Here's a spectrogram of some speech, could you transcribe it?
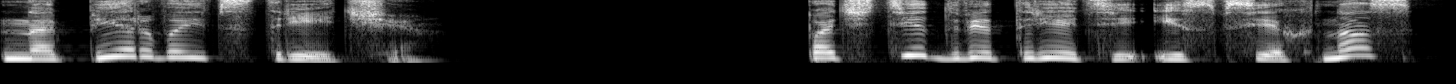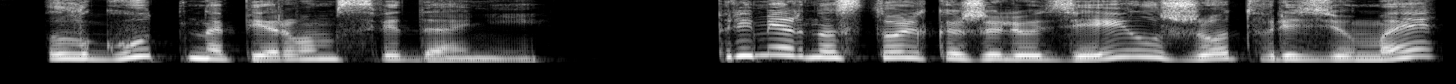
На первой встрече. Почти две трети из всех нас лгут на первом свидании. Примерно столько же людей лжет в резюме,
